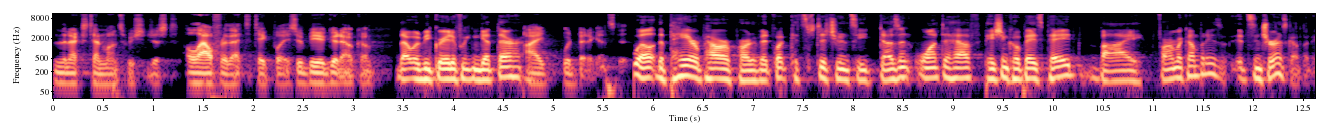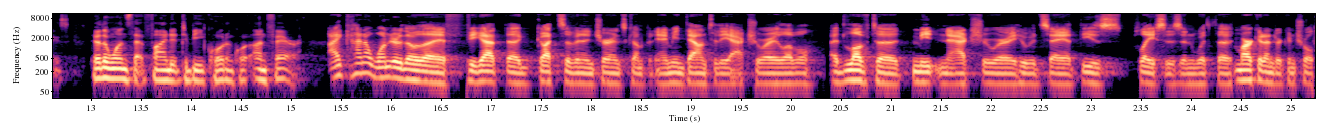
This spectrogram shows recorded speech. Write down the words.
in the next 10 months, we should just allow for that to take place. It would be a good outcome. That would be great if we can get there. I would bet against it. Well, the payer power part of it, what constituency doesn't want to have patient copays paid by pharma companies? It's insurance companies. They're the ones that find it to be quote unquote unfair. I kind of wonder though if you got the guts of an insurance company, I mean down to the actuary level, I'd love to meet an actuary who would say at these places and with the market under control.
